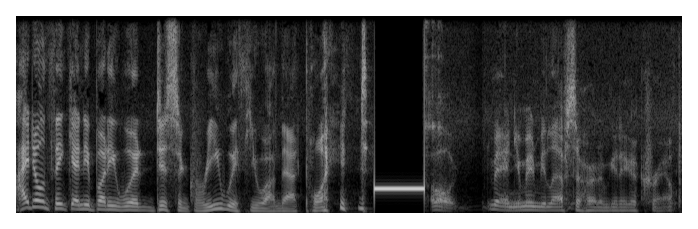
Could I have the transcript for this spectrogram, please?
I don't think anybody would disagree with you on that point. oh man, you made me laugh so hard I'm getting a cramp.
